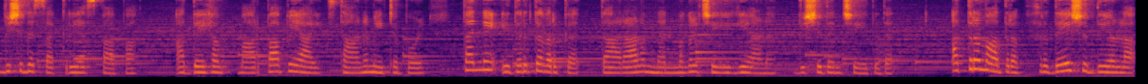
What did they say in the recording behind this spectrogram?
വിശുദ്ധ സക്രിയാസ് പാപ്പ. അദ്ദേഹം മാർപ്പാപ്പയായി സ്ഥാനമേറ്റപ്പോൾ തന്നെ എതിർത്തവർക്ക് ധാരാളം നന്മകൾ ചെയ്യുകയാണ് വിശുദ്ധൻ ചെയ്തത്. അത്രമാത്രം ഹൃദയശുദ്ധിയുള്ള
